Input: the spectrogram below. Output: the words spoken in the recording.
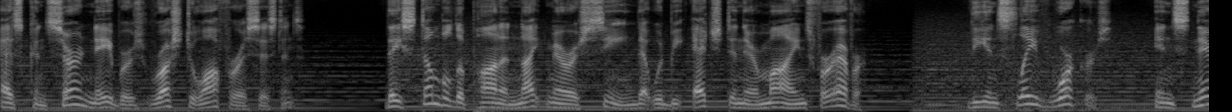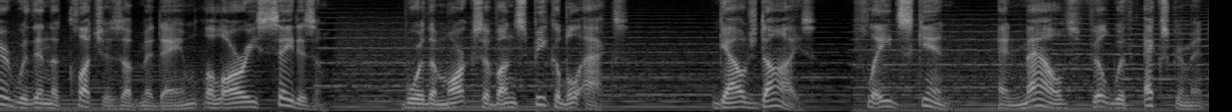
As concerned neighbors rushed to offer assistance, they stumbled upon a nightmarish scene that would be etched in their minds forever. The enslaved workers, ensnared within the clutches of Madame LaLaurie's sadism, bore the marks of unspeakable acts. Gouged eyes, flayed skin, and mouths filled with excrement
